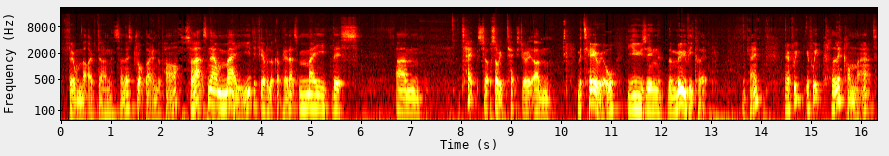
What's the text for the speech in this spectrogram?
film that I've done. So let's drop that in the path. So that's now made, if you have a look up here, that's made this um, texture, sorry, texture, um, material using the movie clip. Okay, now if we if we click on that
